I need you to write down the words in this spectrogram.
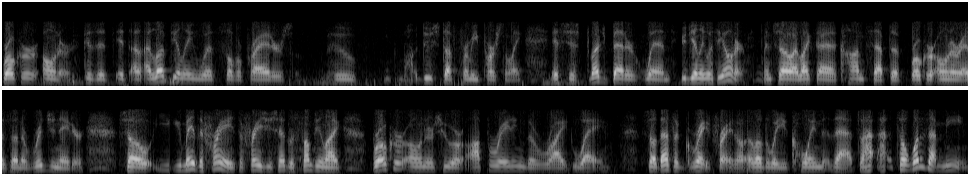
broker owner because it, it I love dealing with sole proprietors who do stuff for me personally. It's just much better when you're dealing with the owner. And so I like the concept of broker owner as an originator. So you, you made the phrase, the phrase you said was something like broker owners who are operating the right way. So that's a great phrase. I love the way you coined that. So so what does that mean?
